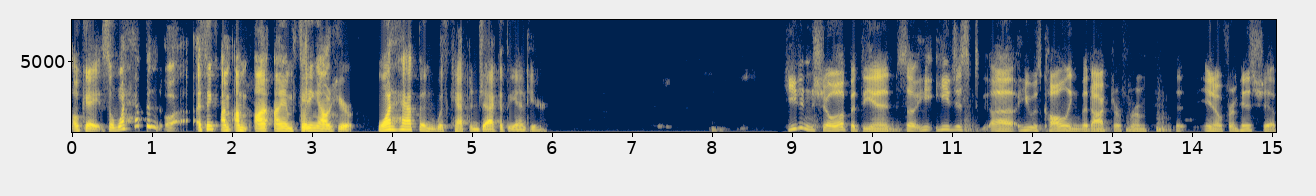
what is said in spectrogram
okay, so what happened? uh, I think I'm I'm I, I am fading out here. What happened with Captain Jack at the end here? he didn't show up at the end, so he he just uh he was calling the doctor from the, you know from his ship,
